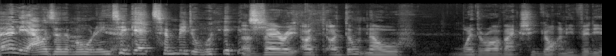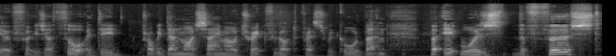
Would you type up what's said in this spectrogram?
early hours of the morning to get to Middlewich. a very I, I don't know whether I've actually got any video footage. I thought I did. Probably done my same old trick. Forgot to press the record button. But it was the first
